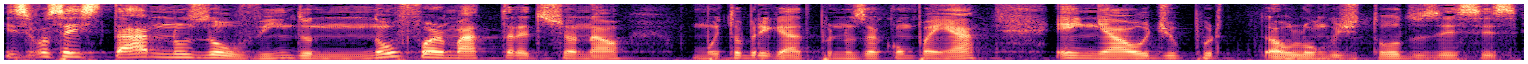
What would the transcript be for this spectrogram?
E se você está nos ouvindo no formato tradicional, muito obrigado por nos acompanhar em áudio por, ao longo de todos esses.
